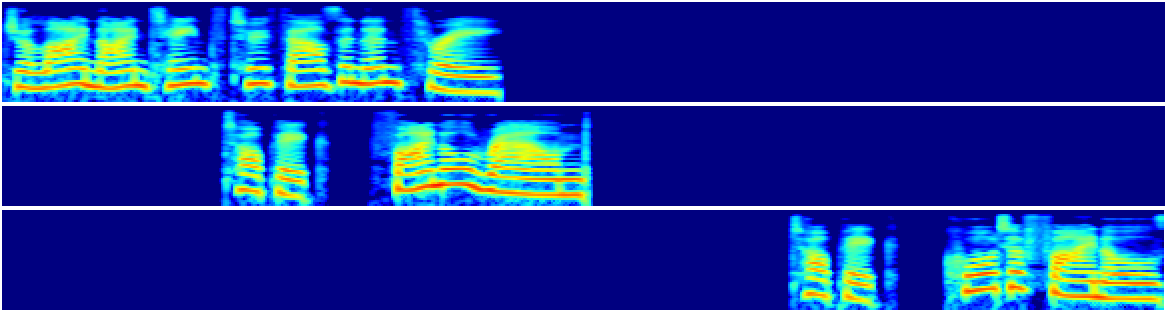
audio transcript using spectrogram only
July 19, 2003 Topic Final round Topic. Quarter-finals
